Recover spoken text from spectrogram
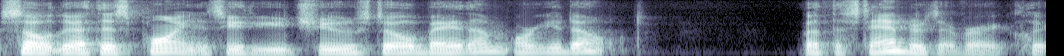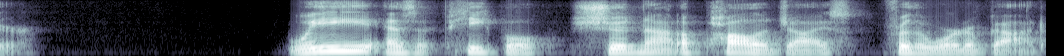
So at this point, it's either you choose to obey them or you don't. But the standards are very clear. We as a people should not apologize for the Word of God.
